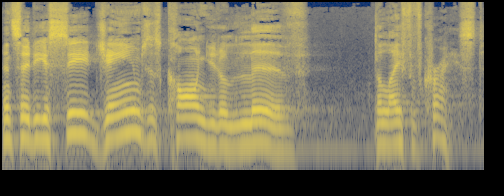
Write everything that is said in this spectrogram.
And so, do you see, James is calling you to live the life of Christ.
